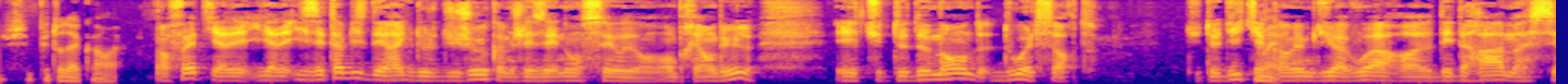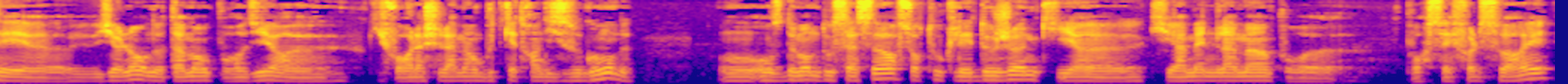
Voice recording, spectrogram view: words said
je suis plutôt d'accord ouais. en fait y a, y a, ils établissent des règles du jeu comme je les ai énoncées en préambule et tu te demandes d'où elles sortent tu te dis qu'il y a quand même dû avoir euh, des drames assez euh, violents, notamment pour dire euh, qu'il faut relâcher la main au bout de 90 secondes. On, se demande d'où ça sort, surtout que les deux jeunes qui, qui amènent la main pour, pour ces folles soirées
